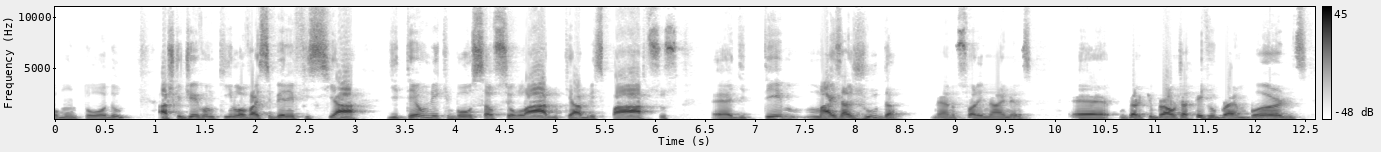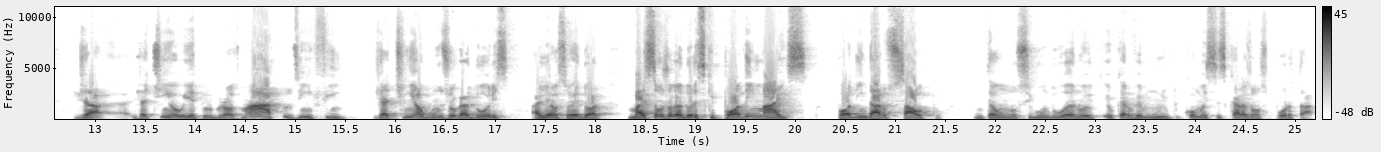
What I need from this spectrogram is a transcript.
como um todo. Acho que o Javon Kinlaw vai se beneficiar de ter um Nick Bolsa ao seu lado, que abre espaços, é, de ter mais ajuda né, nos 49ers. É, o Derek Brown já teve o Brian Burns, já, já tinha o Ietur Gross Matos, enfim, já tinha alguns jogadores ali ao seu redor. Mas são jogadores que podem mais, podem dar o salto. Então, no segundo ano, eu quero ver muito como esses caras vão se portar.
